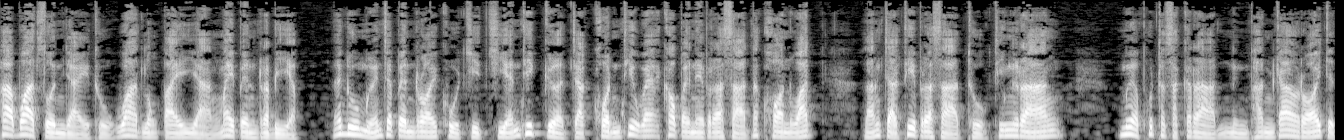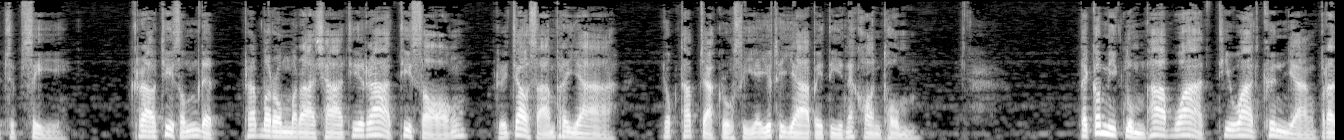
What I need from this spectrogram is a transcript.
ภาพวาดส่วนใหญ่ถูกวาดลงไปอย่างไม่เป็นระเบียบ และดูเหมือนจะเป็นรอยขูดขีดเขียนที่เกิดจากคนที่แวะเข้าไปในปราสาทนครวัด หลังจากที่ปราสาทถูกทิ้งร้าง เมื่อพุทธศักราช 1974 คราวที่สมเด็จพระบรมราชาธิราชที่สอง หรือเจ้าสามพระยา ยกทัพจากกรุงศรีอยุธยาไปตีนครธม แต่ก็มีกลุ่มภาพวาดที่วาดขึ้นอย่างประ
